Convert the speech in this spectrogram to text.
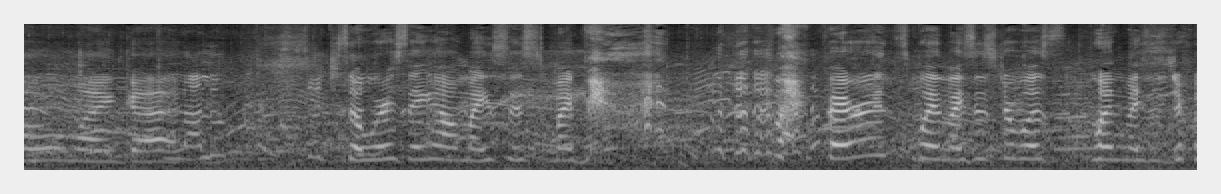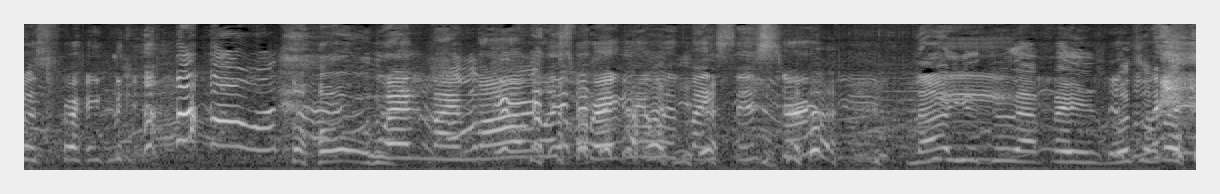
Oh my god. So we're saying how my sis my pa- my parents when my sister was when my sister was pregnant. when my mom was pregnant with my sister. now you do that face. What's the face?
